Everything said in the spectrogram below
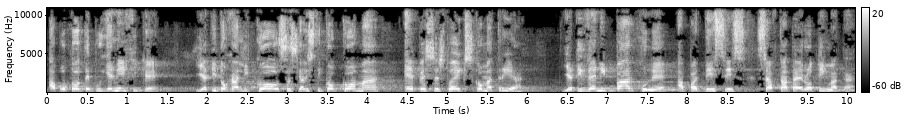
από τότε που γεννήθηκε. Γιατί το Γαλλικό Σοσιαλιστικό Κόμμα έπεσε στο 6,3. Γιατί δεν υπάρχουν απαντήσεις σε αυτά τα ερωτήματα.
